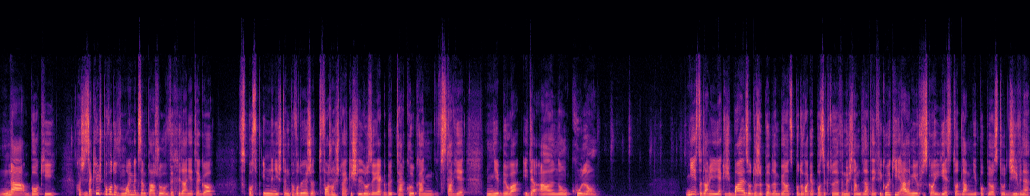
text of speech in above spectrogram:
na boki. Choć z jakiegoś powodu w moim egzemplarzu wychylanie tego w sposób inny niż ten powoduje, że tworzą się to jakieś luzy, jakby ta kulka w stawie nie była idealną kulą. Nie jest to dla mnie jakiś bardzo duży problem, biorąc pod uwagę pozy, które wymyślam dla tej figurki, ale mimo wszystko jest to dla mnie po prostu dziwne.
